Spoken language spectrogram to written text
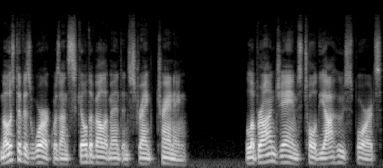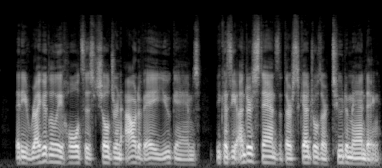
most of his work was on skill development and strength training. LeBron James told Yahoo Sports that he regularly holds his children out of AAU games because he understands that their schedules are too demanding,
